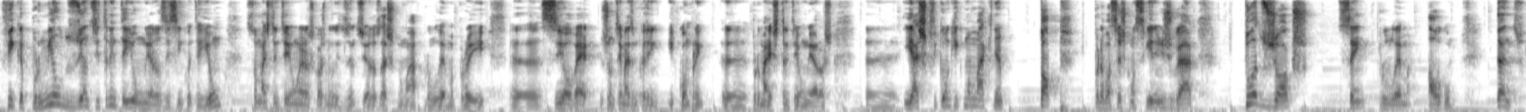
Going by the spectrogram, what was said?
Fica por 1231,51€, são mais 31 euros com os 1200 euros, acho que não há problema por aí. Uh, se houver, juntem mais um bocadinho e comprem uh, por mais 31 euros. Uh, e acho que ficam aqui com uma máquina top para vocês conseguirem jogar todos os jogos sem problema algum. Portanto,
